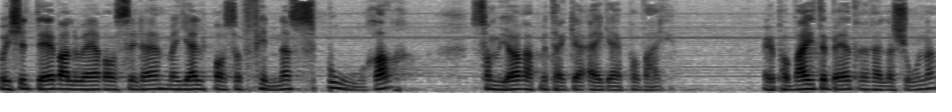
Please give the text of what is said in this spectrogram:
og ikke devaluere oss i det, men hjelp oss å finne sporer som gjør at vi tenker 'jeg er på vei'. Jeg er på vei til bedre relasjoner.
